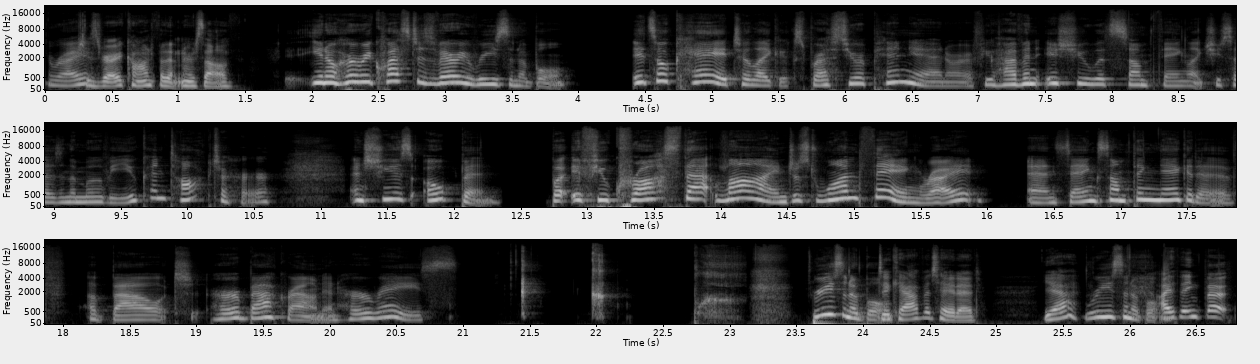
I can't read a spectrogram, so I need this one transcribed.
right? She's very confident in herself. you know, her request is very reasonable. It's okay to like express your opinion, or if you have an issue with something, like she says in the movie, you can talk to her and she is open. But if you cross that line, just one thing, right? And saying something negative about her background and her race, reasonable. Decapitated. Yeah. reasonable. I think that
